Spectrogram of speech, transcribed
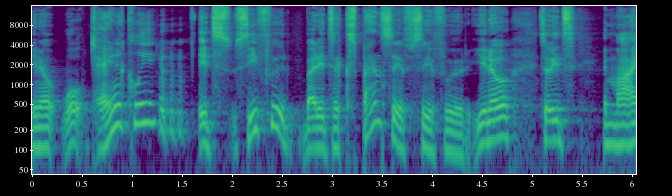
You know, well, technically, it's seafood, but it's expensive seafood. You know, so it's am I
